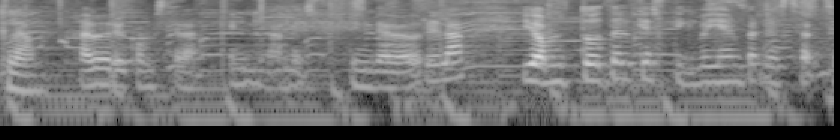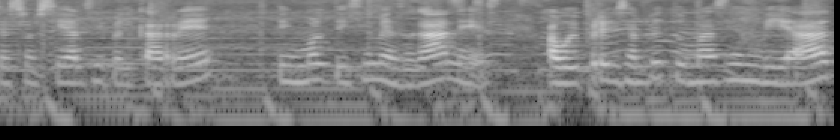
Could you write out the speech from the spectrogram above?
Clar. A veure com serà, quines ganes tinc de veure-la. Jo amb tot el que estic veient per les xarxes socials i pel carrer tinc moltíssimes ganes. Avui, per exemple, tu m'has enviat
